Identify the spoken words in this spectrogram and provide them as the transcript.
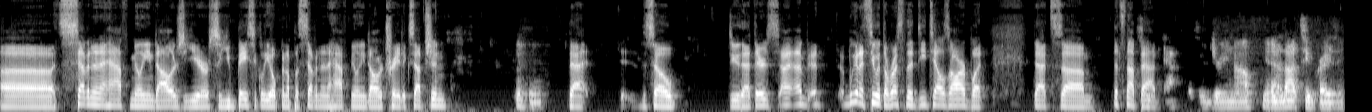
uh, seven and a half million dollars a year. So you basically open up a seven and a half million dollar trade exception. Mm-hmm. That so do that. There's I, I, we're gonna see what the rest of the details are, but that's um, that's not bad. Yeah, Injury, no, yeah, not too crazy.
